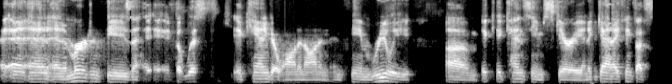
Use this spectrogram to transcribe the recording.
And, and, and emergencies, and it, the list, it can go on and on and, and seem really, um, it, it can seem scary. And again, I think that's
